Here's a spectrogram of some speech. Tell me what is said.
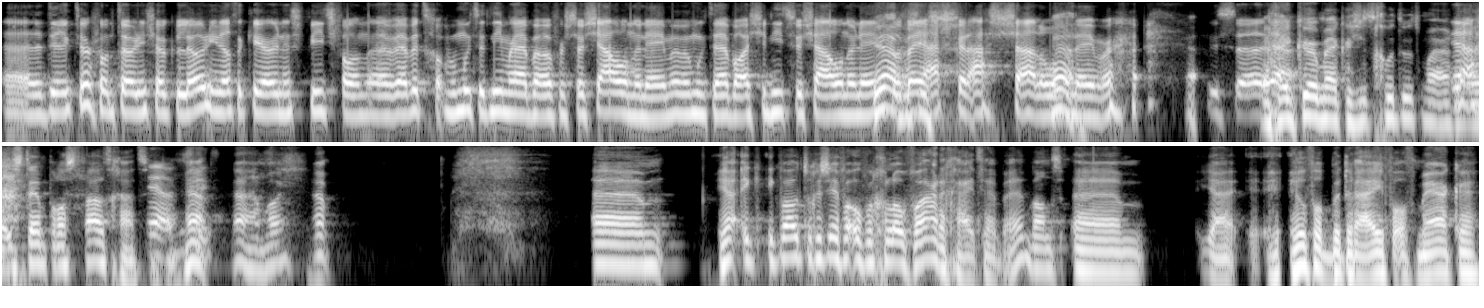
uh, de directeur van Tony Chocoloni dat een keer in een speech van: we, hebben het, we moeten het niet meer hebben over sociaal ondernemen. We moeten hebben als je niet sociaal onderneemt, ja, dan ben je eigenlijk een asociale ondernemer. Ja. dus, ja. Geen keurmerk als je het goed doet, maar een stempel als het fout gaat. Ja, mooi. Ja. Um, ja, ik, ik wou het toch eens even over geloofwaardigheid hebben. Hè? Want um, ja, heel veel bedrijven of merken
